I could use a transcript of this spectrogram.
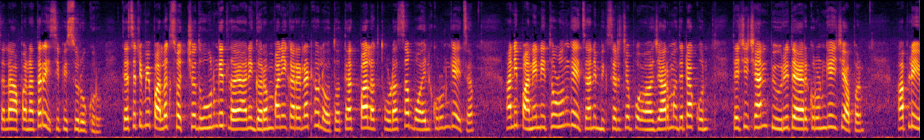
चला आपण आता रेसिपी सुरू करू. त्यासाठी मी पालक स्वच्छ धुवून घेतलं आहे आणि गरम पाणी करायला ठेवलं होतं. त्यात पालक थोडासा बॉईल करून घ्यायचा. आणि पाणी निथळून घ्यायचं आणि मिक्सरच्या प- जारमध्ये टाकून त्याची छान प्युरी तयार करून घ्यायची आपण. आपली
